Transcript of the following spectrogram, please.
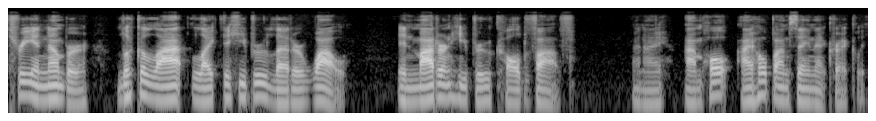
three in number, look a lot like the Hebrew letter Waw, in modern Hebrew called Vav. And I, I'm ho- I hope I'm saying that correctly.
